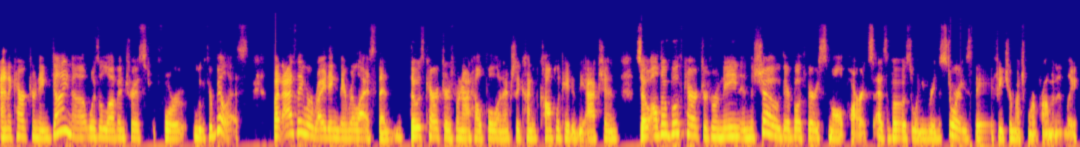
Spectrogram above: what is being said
And a character named Dinah was a love interest for Luther Billis. But as they were writing, they realized that those characters were not helpful and actually kind of complicated the action. So, although both characters remain in the show, they're both very small parts, as opposed to when you read the stories, they feature much more prominently.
